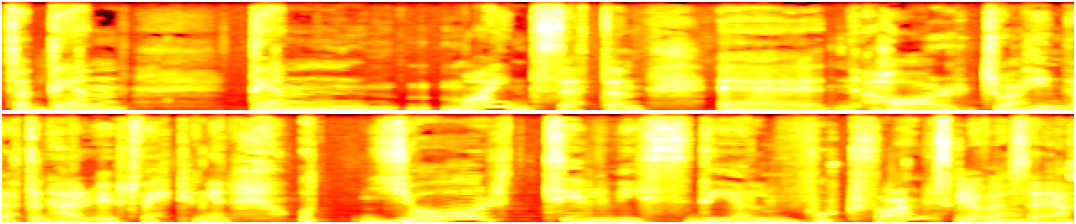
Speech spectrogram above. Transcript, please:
Så den, den mindseten eh, har tror jag, hindrat den här utvecklingen. Och gör till viss del mm. fortfarande, skulle jag vilja säga.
